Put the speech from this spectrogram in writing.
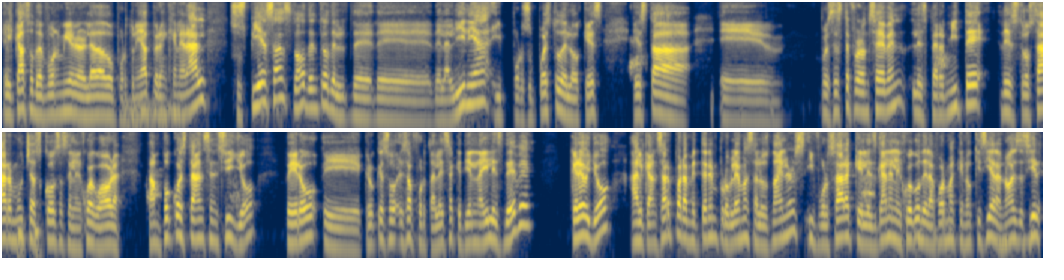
el caso de Von Miller le ha dado oportunidad, pero en general sus piezas, ¿no? Dentro de, la línea y por supuesto de lo que es esta, eh, pues este front seven, les permite destrozar muchas cosas en el juego. Ahora, tampoco es tan sencillo pero eh, creo que eso, esa fortaleza que tienen ahí les debe, creo yo, alcanzar para meter en problemas a los Niners y forzar a que les ganen el juego de la forma que no quisieran, ¿no? Es decir,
